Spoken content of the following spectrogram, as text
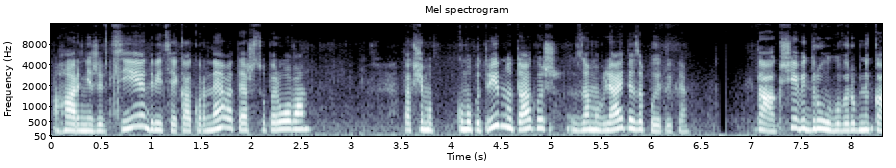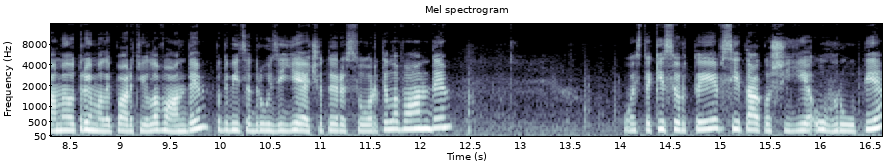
гарні живці. Дивіться, яка корнева, теж суперова. Так що, кому потрібно, також замовляйте, запитуйте. Так, ще від другого виробника ми отримали партію лаванди. Подивіться, друзі, є 4 сорти лаванди. Ось такі сорти. Всі також є у групі.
